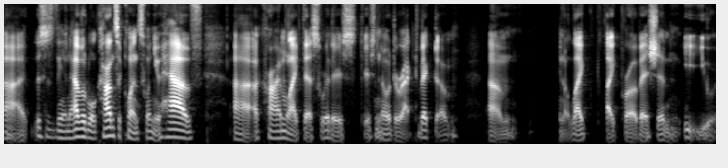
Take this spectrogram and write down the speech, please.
uh, this is the inevitable consequence when you have uh, a crime like this where there's there's no direct victim. Um, you know, like like prohibition, you, you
